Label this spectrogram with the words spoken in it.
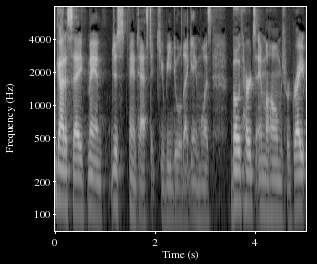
Gotta say, man, just fantastic QB duel that game was. Both Hurts and Mahomes were great.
